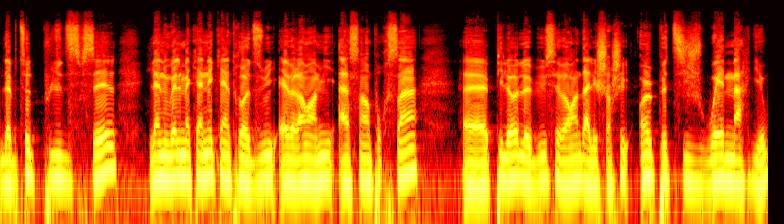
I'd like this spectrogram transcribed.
d'habitude plus difficile. La nouvelle mécanique introduite est vraiment mise à 100%. Euh, puis là, le but, c'est vraiment d'aller chercher un petit jouet Mario.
